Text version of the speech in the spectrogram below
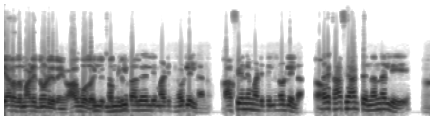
ಯಾರಾದ್ರೂ ಮಾಡಿದ್ ನೋಡಿದ್ರೆ ನೀವು? ಆಗ್ಬೋದು ಇಲ್ಲಿ ನಮ್ಮ ಈ ಭಾಗದಲ್ಲಿ ಮಾಡಿದ್ ನೋಡ್ಲಿಲ್ಲ ನಾನು. ಕಾಫಿಯನ್ನೇ ಮಾಡಿದ್ದು ಇಲ್ಲಿ ನೋಡ್ಲಿಲ್ಲ. ಹಾ. ಆದ್ರೆ ಕಾಫಿ ಆಗ್ತದೆ ನನ್ನಲ್ಲಿ. ಹಾ.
